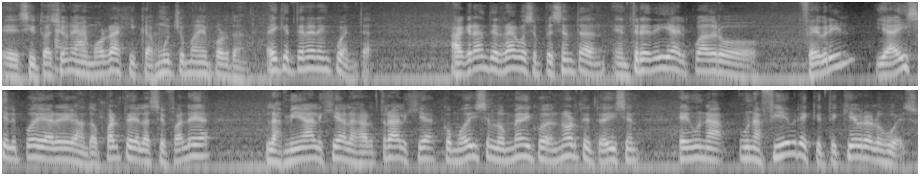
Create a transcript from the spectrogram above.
eh, situaciones hemorrágicas mucho más importantes. Hay que tener en cuenta a grandes rasgos se presenta en tres días el cuadro febril y ahí se le puede ir agregando, aparte de la cefalea, las mialgias, las artralgias, como dicen los médicos del norte, te dicen, es una, una fiebre que te quiebra los huesos,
